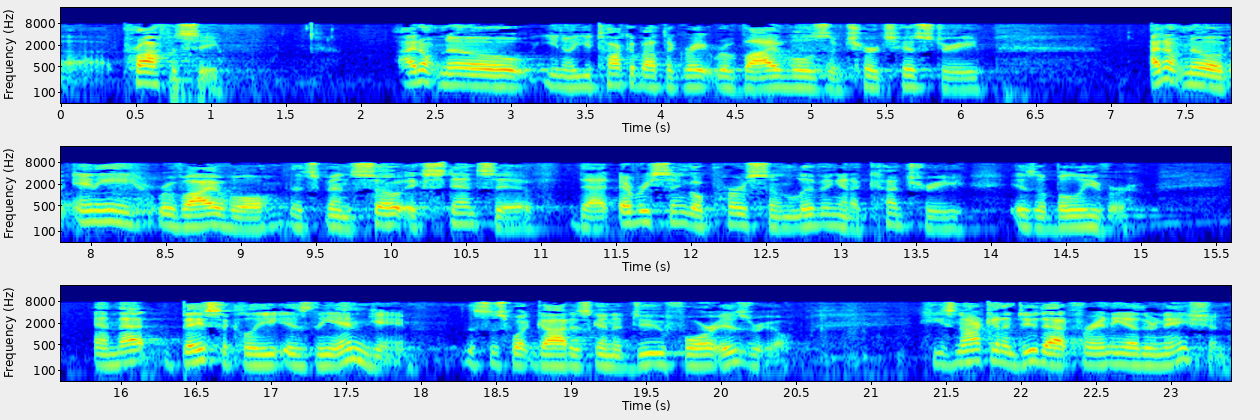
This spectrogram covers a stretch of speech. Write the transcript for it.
uh, prophecy. I don't know, you know, you talk about the great revivals of church history. I don't know of any revival that's been so extensive that every single person living in a country is a believer. And that basically is the end game. This is what God is going to do for Israel. He's not going to do that for any other nation.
